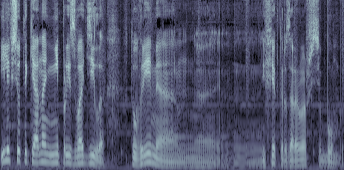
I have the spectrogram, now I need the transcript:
Или все-таки она не производила в то время э, эффект разорвавшейся бомбы.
